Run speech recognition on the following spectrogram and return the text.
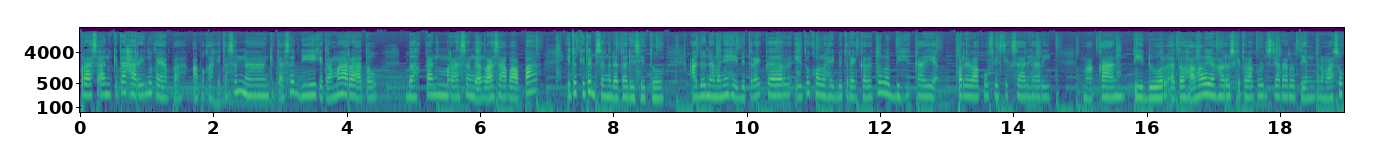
perasaan kita hari itu kayak apa? Apakah kita senang, kita sedih, kita marah, atau bahkan merasa nggak ngerasa apa-apa? Itu kita bisa ngedata di situ. Ada namanya habit tracker. Itu kalau habit tracker itu lebih kayak perilaku fisik sehari-hari, makan, tidur, atau hal-hal yang harus kita lakukan secara rutin, termasuk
